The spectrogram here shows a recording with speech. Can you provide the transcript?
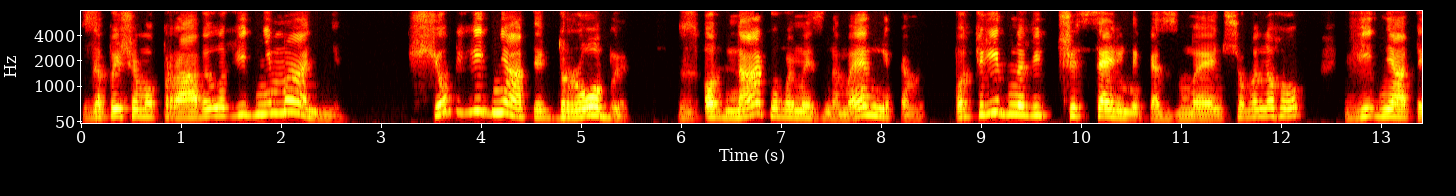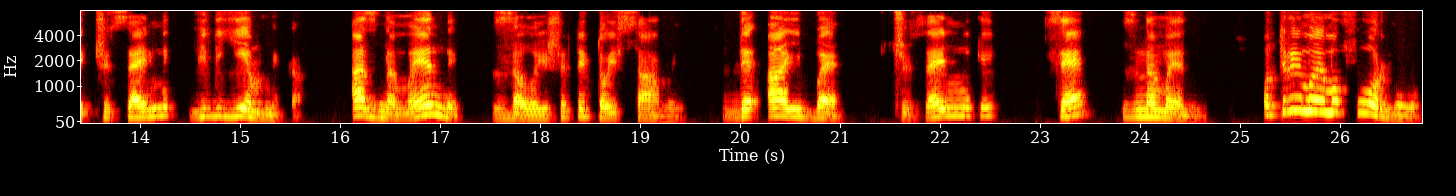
запишемо правило віднімання. Щоб відняти дроби з однаковими знаменниками, потрібно від чисельника зменшуваного відняти чисельник від'ємника, а знаменник залишити той самий, де А і Б чисельники це знаменник. Отримуємо формулу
